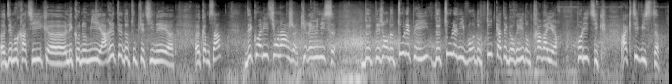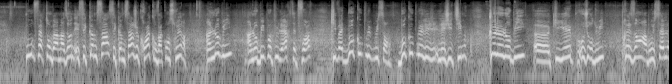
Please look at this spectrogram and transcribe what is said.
euh, démocratiques, euh, l'économie et arrêter de tout piétiner comme ça. Des coalitions larges qui réunissent des gens de tous les pays, de tous les niveaux, donc toutes catégories, donc travailleurs, politiques, activistes, pour faire tomber Amazon. Et c'est comme ça, c'est comme ça, je crois, qu'on va construire un lobby, un lobby populaire cette fois, qui va être beaucoup plus puissant, beaucoup plus légitime que le lobby euh, qui est aujourd'hui présent à Bruxelles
